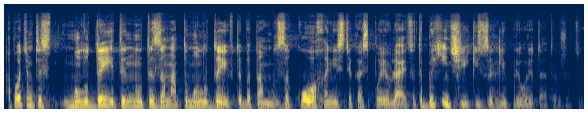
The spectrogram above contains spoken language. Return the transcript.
А потім ти молодий, ти, ну, ти занадто молодий, в тебе там закоханість якась появляється, в тебе інші якісь взагалі пріоритети в житті.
